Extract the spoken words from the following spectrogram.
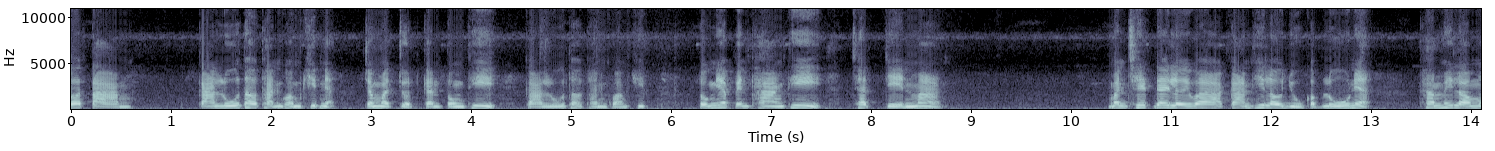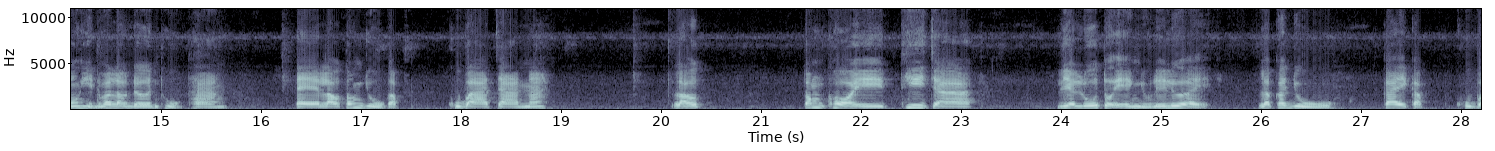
ก็ตาม การรู้เท่าทันความคิดเนี่ย จะมาจดกันตรงที่การรู้เท่าทันความคิด ตรงเนี้ยเป็นทางที่ชัดเจนมาก มันเช็คได้เลยว่าการที่เราอยู่กับรู้เนี่ยทำให้เรามองเห็นว่าเราเดินถูกทาง แต่เราต้องอยู่กับครูบาอาจารย์นะ เรา ต้องคอยที่จะเรียนรู้ตัวเองอยู่เรื่อยๆ แล้วก็อยู่ใกล้กับครูบ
